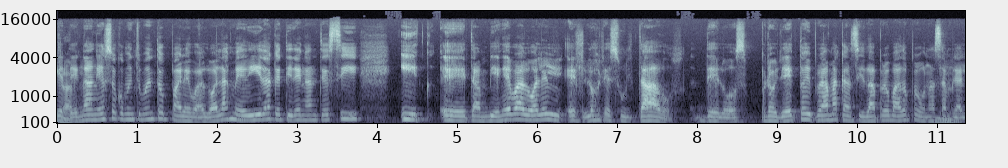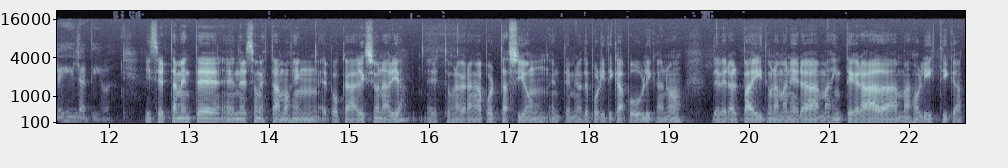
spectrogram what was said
que tengan eso como instrumento para evaluar las medidas que tienen ante sí y eh, también evaluar los resultados de los proyectos y programas que han sido aprobados por una asamblea legislativa. Y ciertamente, eh, Nelson, estamos en época eleccionaria. Esto es una gran aportación en términos de política pública, ¿no? De ver al país de una manera más integrada, más holística.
